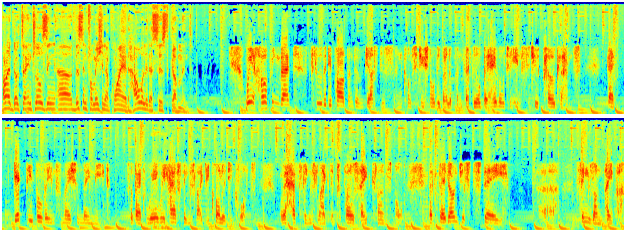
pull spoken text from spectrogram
All right, Doctor. In closing, uh, this information acquired, how will it assist government? We're hoping that through the Department of Justice and Constitutional Development that we'll be able to institute programs that get people the information they need so that where we have things like equality courts, we have things like the proposed hate crimes bill, that they don't just stay uh, things on paper,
